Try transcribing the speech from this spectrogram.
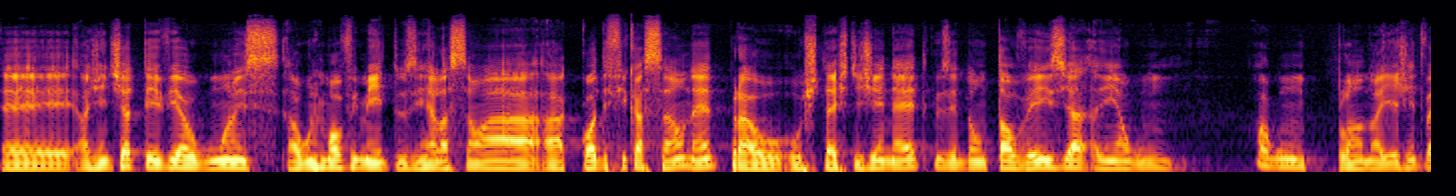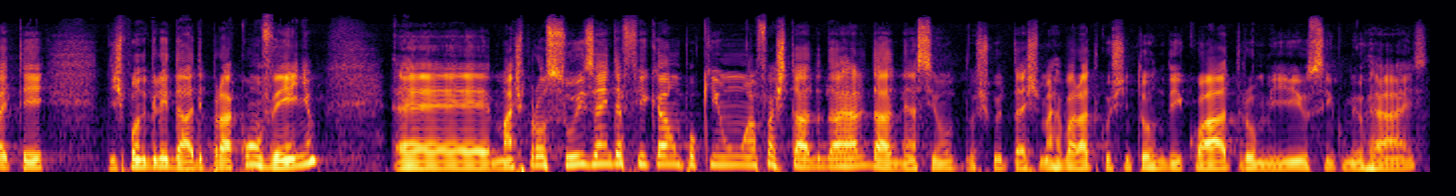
é, a gente já teve algumas, alguns movimentos em relação à, à codificação né, para os testes genéticos, então talvez já em algum, algum plano aí a gente vai ter disponibilidade para convênio. É, mas para o SUS ainda fica um pouquinho afastado da realidade, né? Assim, acho que o teste mais barato custa em torno de 4 mil, 5 mil reais.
